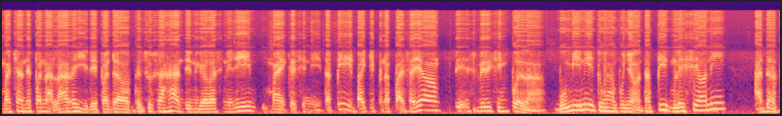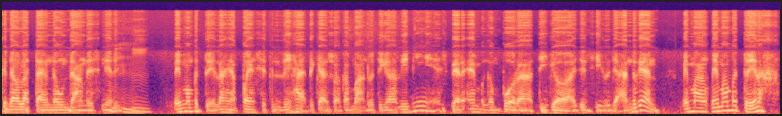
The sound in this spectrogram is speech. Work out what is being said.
macam depa nak lari daripada kesusahan di negara sendiri mai ke sini. Tapi bagi pendapat saya it's very simple lah. Bumi ni Tuhan punya. Tapi Malaysia ni ada kedaulatan undang-undang dia sendiri. Hmm. Memang betul lah apa yang saya terlihat dekat surat khabar 2-3 hari ni SPRM menggempur uh, tiga agensi kerajaan tu kan. Memang memang betul lah.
